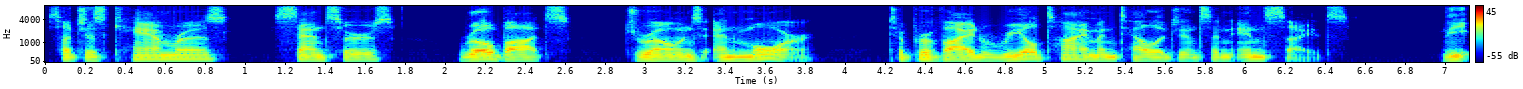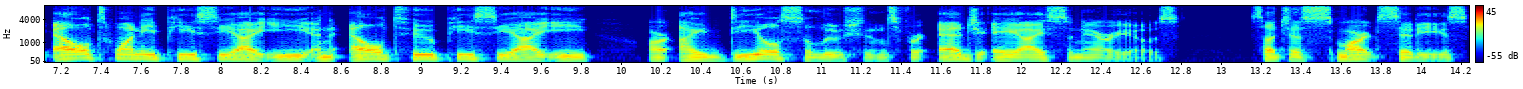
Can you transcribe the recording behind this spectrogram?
such as cameras, sensors, robots, drones, and more, to provide real-time intelligence and insights. The L20 PCIe and L2 PCIe are ideal solutions for edge AI scenarios, such as smart cities,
